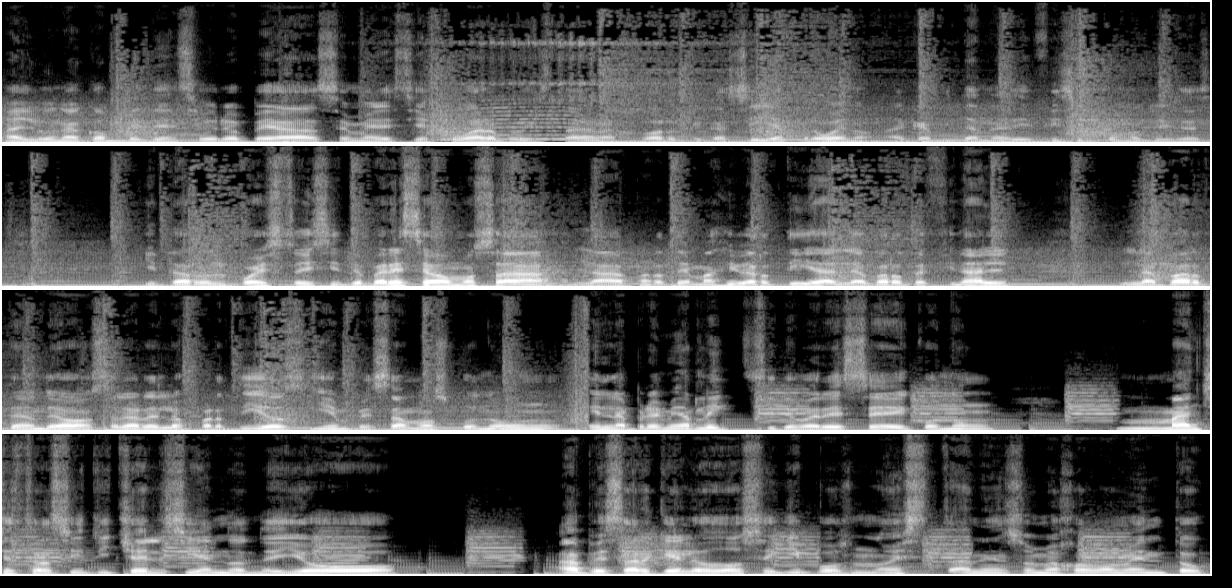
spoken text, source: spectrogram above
Alguna competencia europea se merecía jugar porque estaba mejor que Casillas, pero bueno, al capitán es difícil, como tú dices, quitarle el puesto. Y si te parece, vamos a la parte más divertida, la parte final, la parte donde vamos a hablar de los partidos. Y empezamos con un, en la Premier League, si te parece, con un Manchester City-Chelsea, en donde yo, a pesar que los dos equipos no están en su mejor momento,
